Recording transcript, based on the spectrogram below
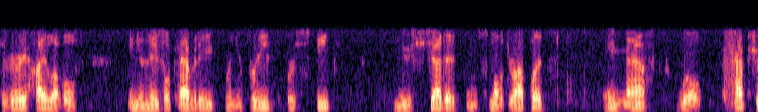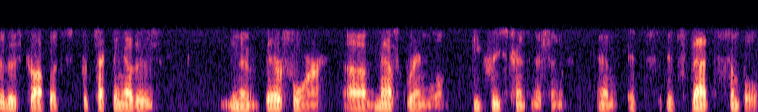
to very high levels in your nasal cavity when you breathe or speak. You shed it in small droplets. A mask will capture those droplets, protecting others. You know, therefore, uh, mask wearing will decrease transmission, and it's it's that simple.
